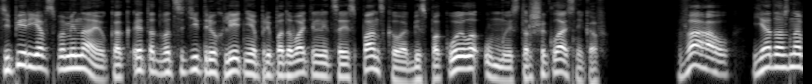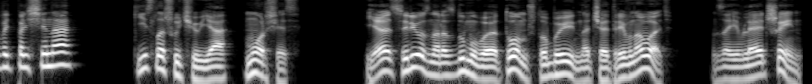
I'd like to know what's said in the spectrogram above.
Теперь я вспоминаю, как эта 23-летняя преподавательница испанского беспокоила умы старшеклассников. «Вау, я должна быть польщена?» Кисло шучу я, морщась. «Я серьезно раздумываю о том, чтобы начать ревновать», заявляет Шейн.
